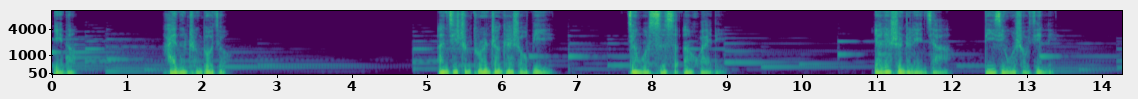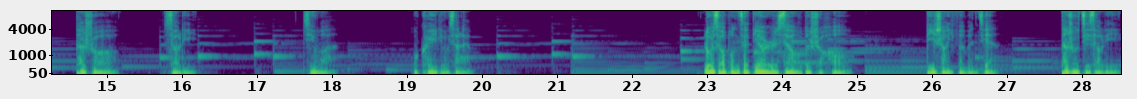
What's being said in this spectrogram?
你呢？还能撑多久？”安吉生突然张开手臂，将我死死按怀里，眼泪顺着脸颊滴进我手心里。他说：“小黎，今晚我可以留下来吗？”骆小鹏在第二日下午的时候。递上一份文件，他说：“季小黎，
